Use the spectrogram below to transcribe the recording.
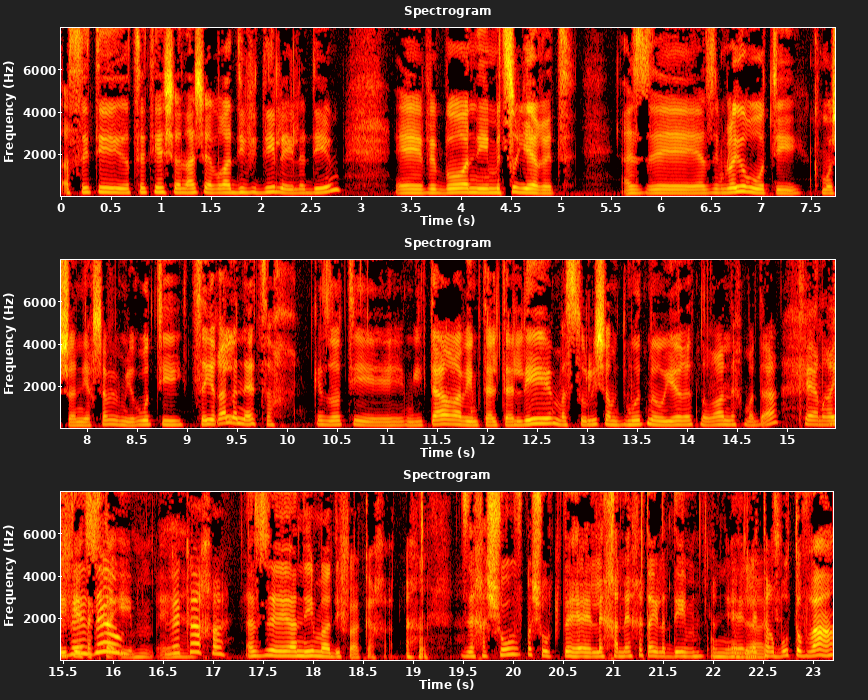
עשיתי, הוצאתי השנה שעברה DVD לילדים, אה, ובו אני מצוירת. אז, אה, אז הם לא יראו אותי כמו שאני עכשיו, הם יראו אותי צעירה לנצח. כזאת עם גיטרה ועם טלטלים, עשו לי שם דמות מאוירת נורא נחמדה. כן, ראיתי את וזהו, הקטעים. אה, וככה. אז אה, אני מעדיפה ככה. זה חשוב פשוט אה, לחנך את הילדים. לתרבות טובה.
